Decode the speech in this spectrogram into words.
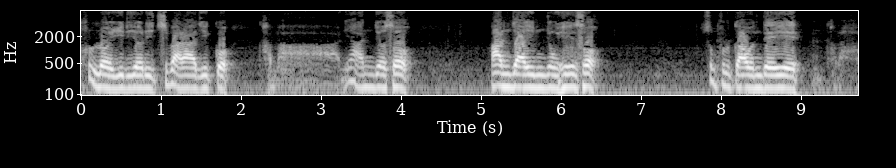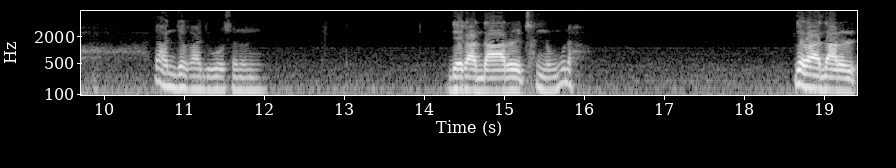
풀로 이리저리 집안아 짓고 가만히 앉아서 앉아 임중해서 숲풀 가운데에 가만히 앉아가지고서는 내가 나를 찾는구나. 내가 나를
